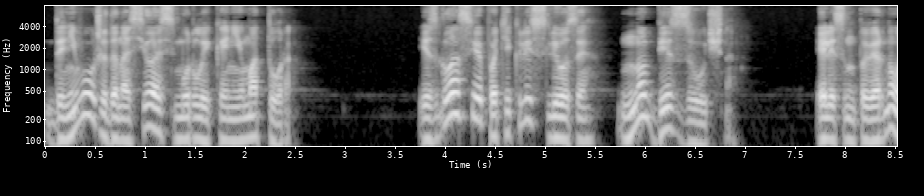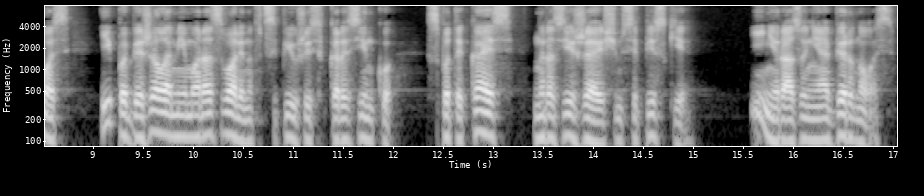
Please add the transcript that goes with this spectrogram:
До него уже доносилось мурлыканье мотора. Из глаз ее потекли слезы, но беззвучно. Элисон повернулась и побежала мимо развалин, вцепившись в корзинку, спотыкаясь на разъезжающемся песке. И ни разу не обернулась.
